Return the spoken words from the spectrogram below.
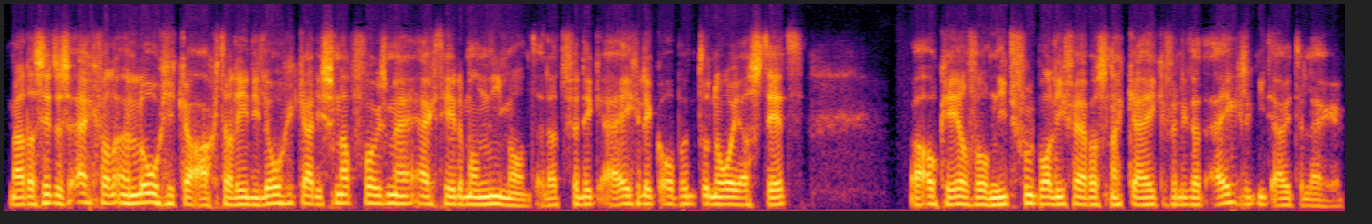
Maar er zit dus echt wel een logica achter. Alleen die logica die snapt volgens mij echt helemaal niemand. En dat vind ik eigenlijk op een toernooi als dit, waar ook heel veel niet-voetballiefhebbers naar kijken, vind ik dat eigenlijk niet uit te leggen.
